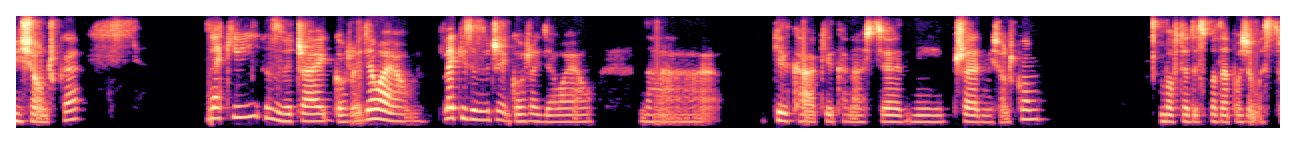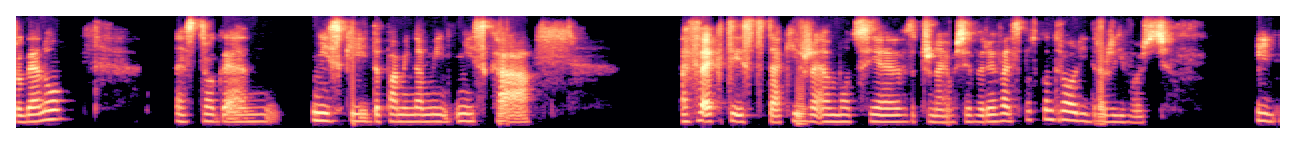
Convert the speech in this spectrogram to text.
miesiączkę, Leki zazwyczaj gorzej działają. Leki zazwyczaj gorzej działają na kilka, kilkanaście dni przed miesiączką, bo wtedy spada poziom estrogenu. Estrogen niski, dopamina niska. Efekt jest taki, że emocje zaczynają się wyrywać spod kontroli, drażliwość. I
